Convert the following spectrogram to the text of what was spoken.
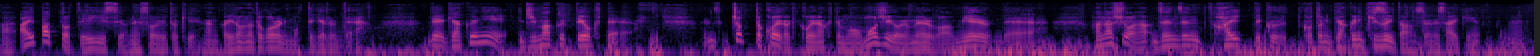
iPad っていいですよね、そういう時。なんかいろんなところに持っていけるんで。で、逆に字幕って良くて、ちょっと声が聞こえなくても文字を読めれば見えるんで、話は全然入ってくることに逆に気づいたんですよね、最近。うん。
